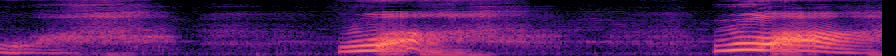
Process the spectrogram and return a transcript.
Wah. Wah. Wah.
